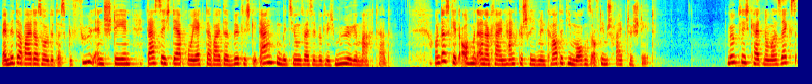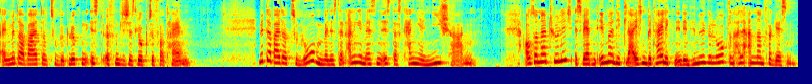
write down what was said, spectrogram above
beim Mitarbeiter sollte das Gefühl entstehen, dass sich der Projektarbeiter wirklich Gedanken bzw. wirklich Mühe gemacht hat. Und das geht auch mit einer kleinen handgeschriebenen Karte, die morgens auf dem Schreibtisch steht. Möglichkeit Nummer 6, einen Mitarbeiter zu beglücken, ist öffentliches Lob zu verteilen. Mitarbeiter zu loben, wenn es denn angemessen ist, das kann ja nie schaden. Außer natürlich, es werden immer die gleichen Beteiligten in den Himmel gelobt und alle anderen vergessen.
